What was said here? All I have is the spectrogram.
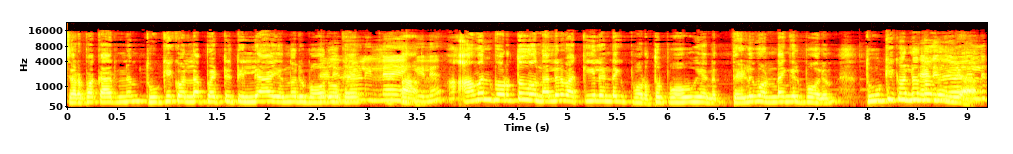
ചെറുപ്പക്കാരനും തൂക്കിക്കൊല്ലപ്പെട്ടിട്ടില്ല എന്നൊരു ബോധമൊക്കെ അവൻ പുറത്തു പോകും. നല്ലൊരു വക്കീലുണ്ടെങ്കിൽ പുറത്തു പോവുകയാണ്. തെളിവുണ്ടെങ്കിൽ പോലും തൂക്കിക്കൊല്ലുന്നില്ല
